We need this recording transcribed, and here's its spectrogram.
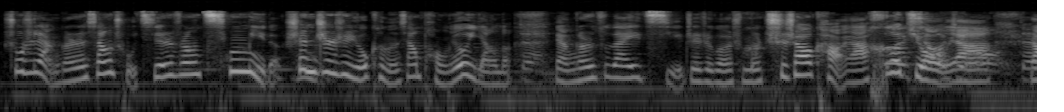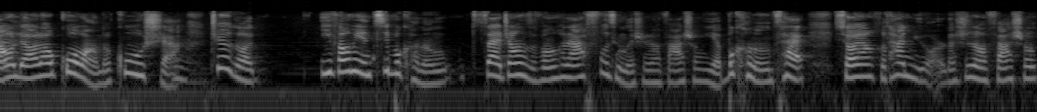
说是两个人相处其实非常亲密的，甚至是有可能像朋友一样的，两个人坐在一起，这这个什么吃烧烤呀、喝酒呀，然后聊聊过往的故事啊，这个。一方面既不可能在张子枫和他父亲的身上发生，也不可能在肖央和他女儿的身上发生，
